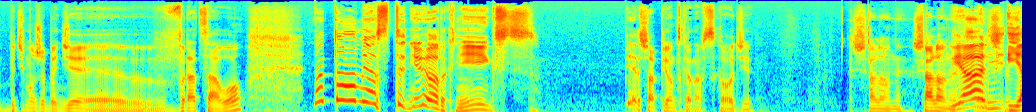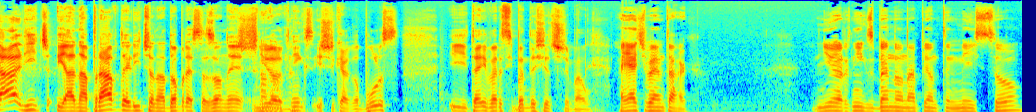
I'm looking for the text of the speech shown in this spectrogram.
być może będzie wracało. Natomiast New York Knicks, pierwsza piątka na wschodzie. Szalony, szalony. Ja, ja, liczę, ja naprawdę liczę na dobre sezony New Szalone. York Knicks i Chicago Bulls i tej wersji będę się trzymał. A ja ci powiem tak. New York Knicks będą na piątym miejscu,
